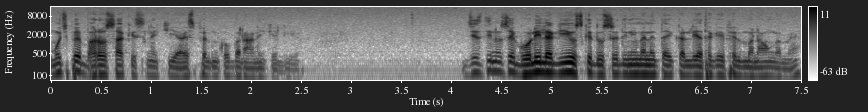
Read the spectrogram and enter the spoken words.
मुझ पर भरोसा किसने किया इस फ़िल्म को बनाने के लिए? जिस दिन उसे गोली लगी उसके दूसरे दिन ही मैंने तय कर लिया था कि फ़िल्म बनाऊँगा मैं।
